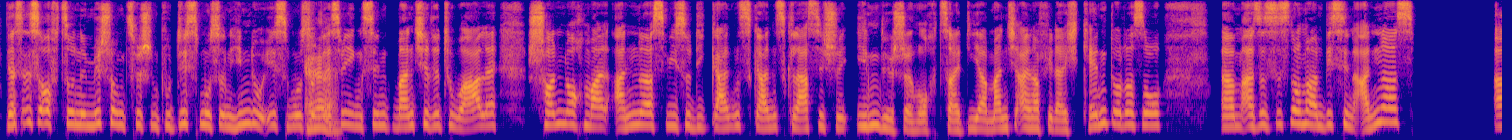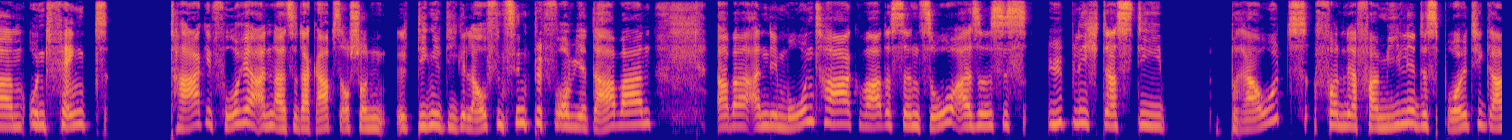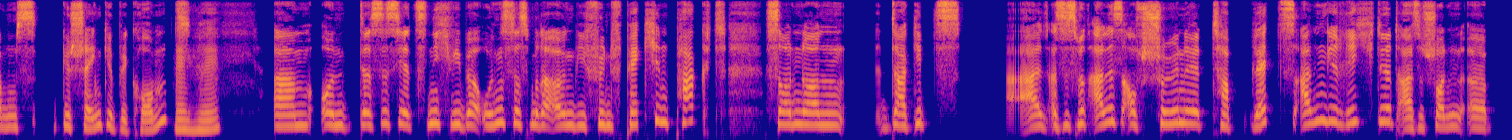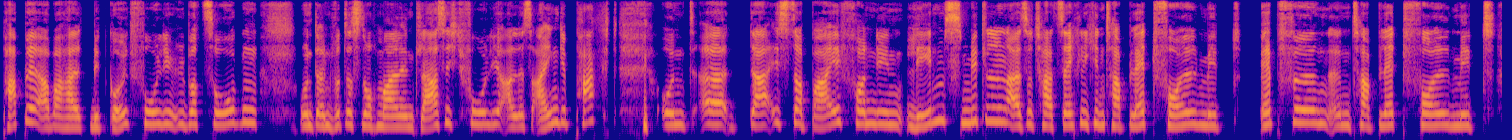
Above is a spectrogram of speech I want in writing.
Das ist oft so eine Mischung zwischen Buddhismus und Hinduismus ja. und deswegen sind manche Rituale schon noch mal anders wie so die ganz, ganz klassische indische Hochzeit, die ja manch einer vielleicht kennt oder so. Ähm, also es ist noch mal ein bisschen anders ähm, und fängt Tage vorher an. Also da gab es auch schon äh, Dinge, die gelaufen sind, bevor wir da waren. Aber an dem Montag war das dann so. Also es ist üblich, dass die Braut von der Familie des Bräutigams Geschenke bekommt. Mhm. Ähm, und das ist jetzt nicht wie bei uns, dass man da irgendwie fünf Päckchen packt, sondern da gibt's also es wird alles auf schöne Tabletts angerichtet, also schon äh, Pappe, aber halt mit Goldfolie überzogen. Und dann wird das nochmal in Klarsichtfolie alles eingepackt. Und äh, da ist dabei von den Lebensmitteln, also tatsächlich ein Tablett voll mit Äpfeln, ein Tablett voll mit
